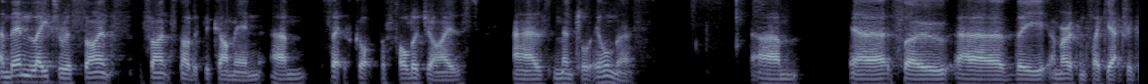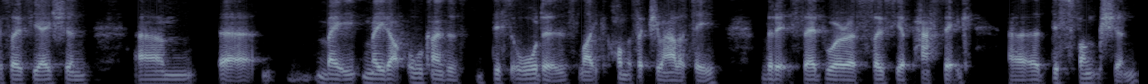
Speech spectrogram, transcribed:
and then later, as science science started to come in, um, sex got pathologized as mental illness. Um, uh, so uh, the American Psychiatric Association um, uh, made made up all kinds of disorders like homosexuality that it said were a sociopathic uh, dysfunction,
